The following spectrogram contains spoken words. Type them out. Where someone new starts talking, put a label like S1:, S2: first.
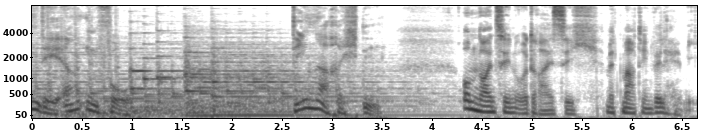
S1: NDR Info. Die Nachrichten.
S2: Um 19.30 Uhr mit Martin Wilhelmi.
